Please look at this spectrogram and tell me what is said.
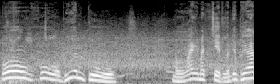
โอ้โหเพื่อนกูมันไล่มาเจ็ดแล้วเนี่ยเพื่อน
